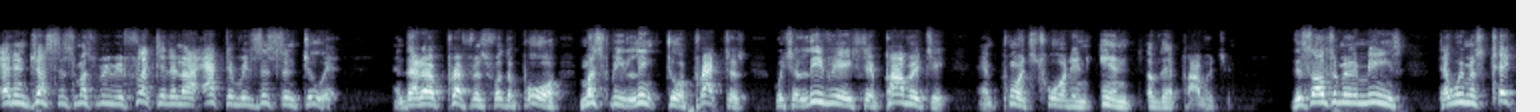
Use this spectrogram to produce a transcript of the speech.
at injustice must be reflected in our active resistance to it, and that our preference for the poor must be linked to a practice which alleviates their poverty and points toward an end of their poverty. This ultimately means that we must take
